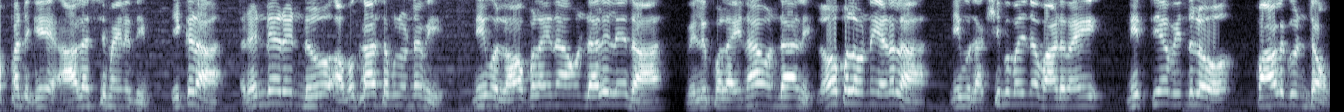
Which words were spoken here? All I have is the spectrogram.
అప్పటికే ఆలస్యమైనది. ఇక్కడ రెండే రెండు అవకాశములున్నవి. నీవు లోపలైనా ఉండాలి లేదా వెలుపలైనా ఉండాలి. లోపల ఉన్న ఎడల నీవు రక్షింపబడిన వాడవై నిత్య విందులో పాల్గొంటావు.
